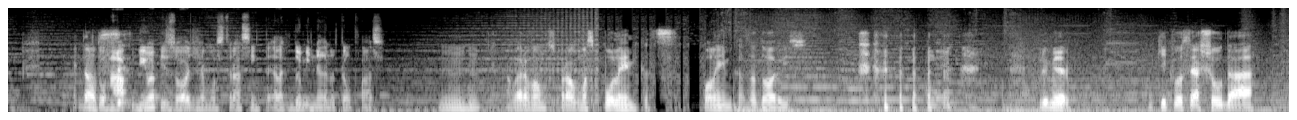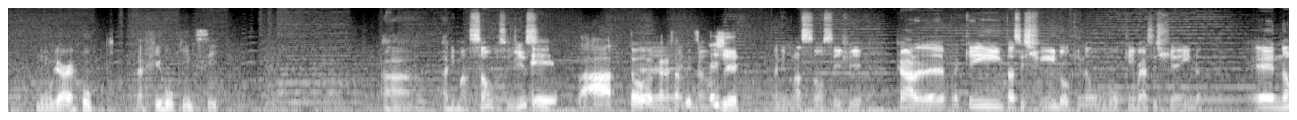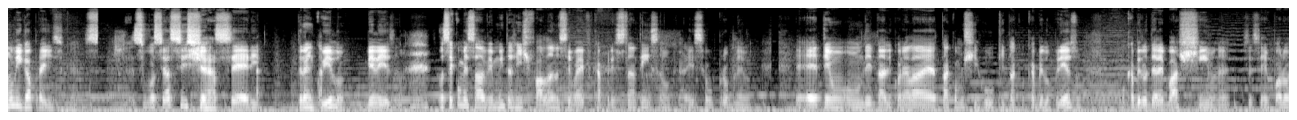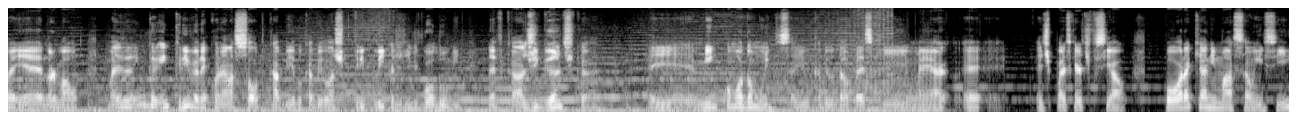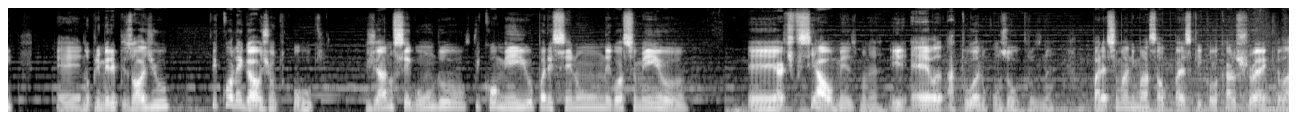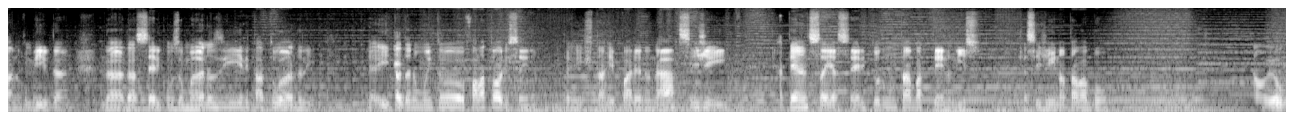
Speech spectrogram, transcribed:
Então, Muito rápido, se... em um episódio já mostrar, assim, ela dominando tão fácil. Uhum. Agora vamos para algumas polêmicas. Polêmicas, adoro isso. Primeiro, o que, que você achou da mulher Hulk, da She-Hulk em si? A animação, você disse? Exato, é, quero saber então, do CG. Animação CG. Cara, é para quem tá assistindo ou, que não, ou quem vai assistir ainda, é não ligar para isso, cara se você assistir a série tranquilo, beleza. Se você começar a ver muita gente falando, você vai ficar prestando atenção, cara. Esse é o problema. É, é, tem um, um, detalhe, quando ela é, tá como She-Hulk tá com o cabelo preso, o cabelo dela é baixinho, né? Não sei se você reparou, aí é normal. Mas é, é incrível, né? Quando ela solta o cabelo, o cabelo acho que triplica de, de volume, né? Fica gigante, cara. E me incomodou muito isso aí. O cabelo dela parece que não é, é é tipo, parece que é artificial. Fora que a animação em si, é, no primeiro episódio, ficou legal junto com o Hulk. Já no segundo, ficou meio parecendo um negócio meio é, artificial mesmo, né? E ela atuando com os outros, né? Parece uma animação, parece que colocaram o Shrek lá no meio da, da, da série com os humanos e ele tá atuando ali. E tá dando muito falatório isso aí, né? A gente tá reparando na CGI. Até antes de sair a série, todo mundo tava batendo nisso. Que a CGI não tava boa. Não, eu,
